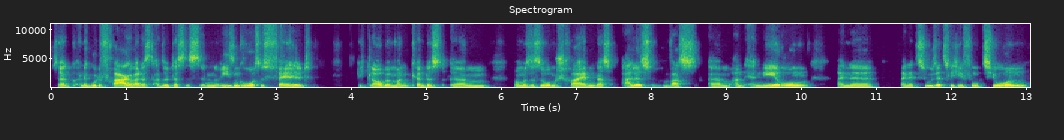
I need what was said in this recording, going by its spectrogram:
Das ist eine gute Frage, weil das, also das ist ein riesengroßes Feld. Ich glaube, man könnte es, ähm, man muss es so umschreiben, dass alles, was ähm, an Ernährung eine, eine zusätzliche Funktion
